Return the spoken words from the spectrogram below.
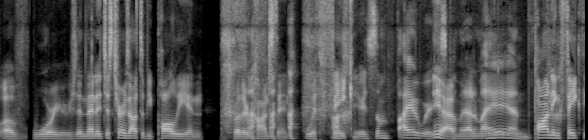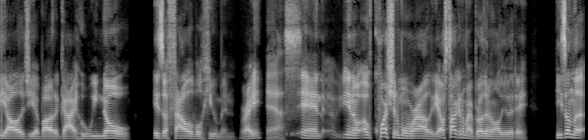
of warriors, and then it just turns out to be Poly and Brother Constant with Oh, fake here's some fireworks Yeah. coming out of my eh, hand. pawning fake theology about a guy who we know is a fallible human, right? Yes. and you know of questionable morality. I was talking to my brother-in-law the other day. He's on the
